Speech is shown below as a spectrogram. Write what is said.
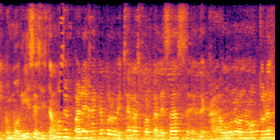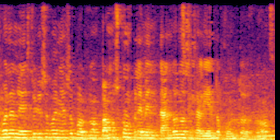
y como dices, si estamos en pareja hay que aprovechar las fortalezas eh, de cada uno, ¿no? Tú eres bueno en esto, yo soy bueno en eso, pues va- vamos complementándonos y saliendo juntos, ¿no? Sí.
